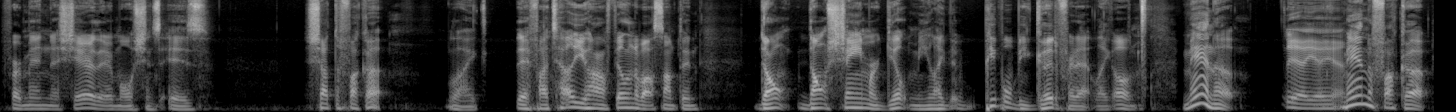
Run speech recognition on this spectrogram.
for men to share their emotions is shut the fuck up. Like if I tell you how I'm feeling about something, don't don't shame or guilt me. Like people be good for that. Like, oh, man up. Yeah, yeah, yeah. Man the fuck up.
